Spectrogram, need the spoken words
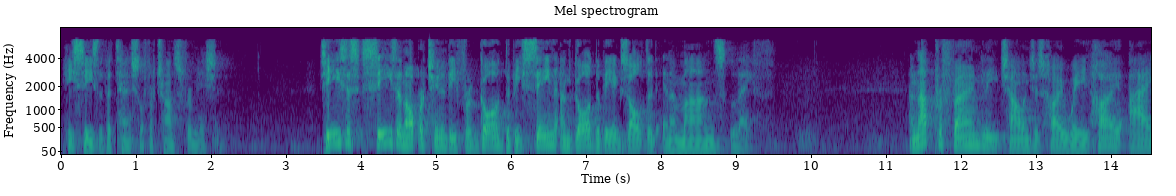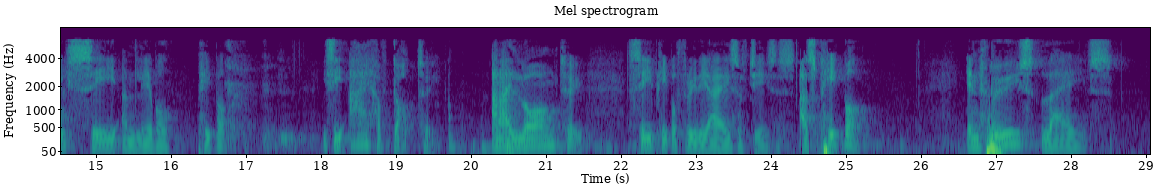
he sees the potential for transformation. Jesus sees an opportunity for God to be seen and God to be exalted in a man's life. And that profoundly challenges how we, how I see and label people. You see, I have got to, and I long to, see people through the eyes of Jesus as people in whose lives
